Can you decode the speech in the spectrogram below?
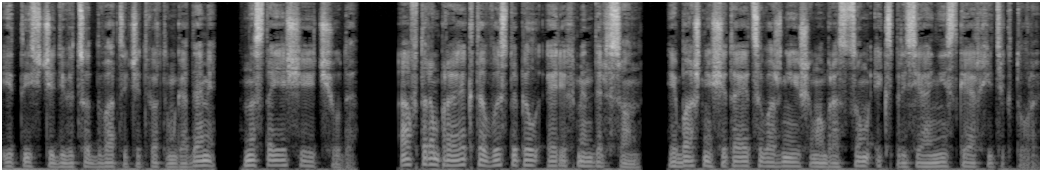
и 1924 годами, настоящее чудо. Автором проекта выступил Эрих Мендельсон, и башня считается важнейшим образцом экспрессионистской архитектуры.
